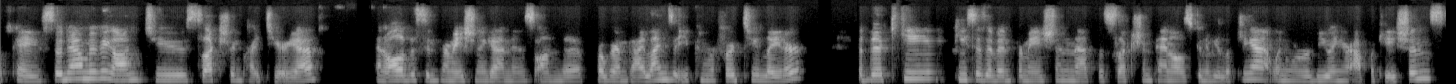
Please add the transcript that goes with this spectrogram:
Okay, so now moving on to selection criteria. And all of this information again is on the program guidelines that you can refer to later. But the key pieces of information that the selection panel is going to be looking at when we're reviewing your applications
